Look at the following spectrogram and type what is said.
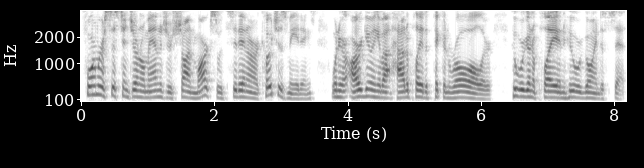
Former assistant general manager Sean Marks would sit in on our coaches' meetings when we were arguing about how to play the pick and roll or who we're going to play and who we're going to sit.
